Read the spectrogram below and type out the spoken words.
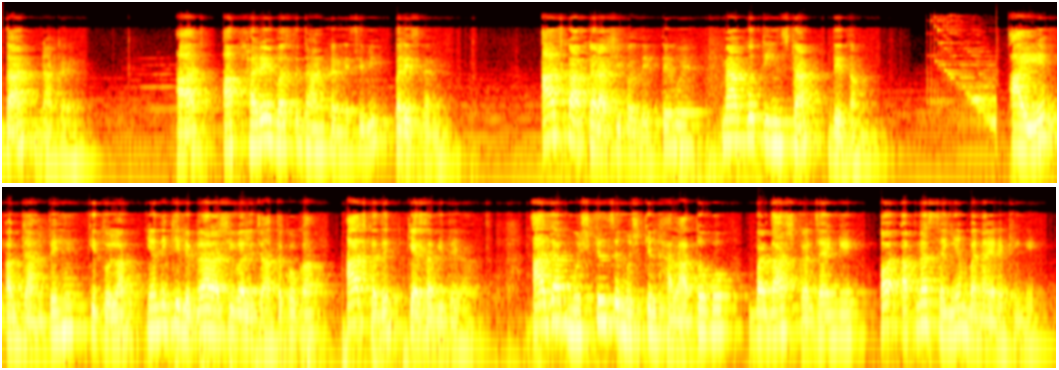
दान ना करें। आज आप हरे वस्त्र धारण करने से भी परहेज करें। आज का आपका राशिफल देखते हुए मैं आपको तीन स्टार देता हूँ। आइए अब जानते हैं कि तुला, यानी कि लिब्रा राशि वाले जातकों का आज का दिन कैसा बीतेगा। आज आप मुश्किल से मुश्किल हालातों को बर्दाश्त कर जाएँगे और अपना संयम बनाए रखेंगे।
